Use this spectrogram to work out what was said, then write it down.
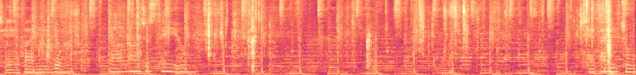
제발요 나와주세요. 제발 좀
